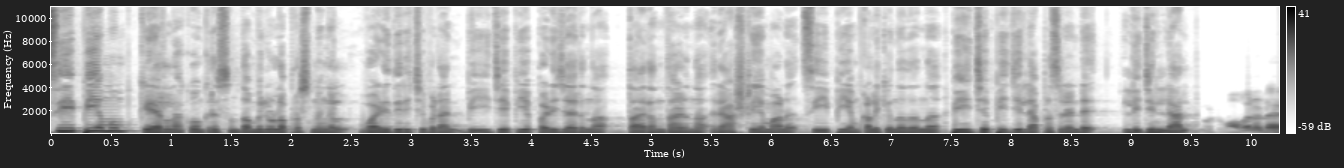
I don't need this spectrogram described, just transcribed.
സി പി എമ്മും കേരള കോൺഗ്രസും തമ്മിലുള്ള പ്രശ്നങ്ങൾ വഴിതിരിച്ചുവിടാൻ ബി ജെ പിയെ പഴിചാരുന്ന തരം താഴ്ന്ന രാഷ്ട്രീയമാണ് സി പി എം കളിക്കുന്നതെന്ന് ബി ജെ പി ജില്ലാ പ്രസിഡന്റ് ലിജിൻ ലാൽ. അവരുടെ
